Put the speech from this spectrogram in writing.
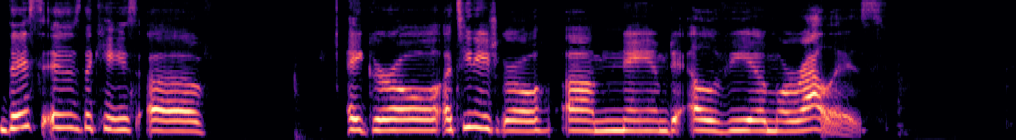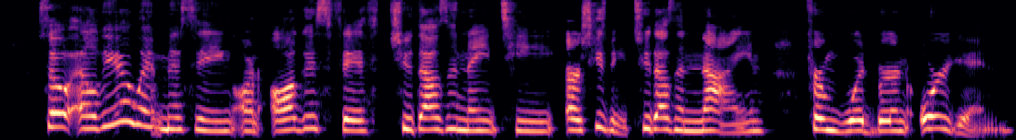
this is the case of a girl, a teenage girl um, named Elvia Morales. So Elvia went missing on August 5th, 2019, or excuse me, 2009 from Woodburn, Oregon.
